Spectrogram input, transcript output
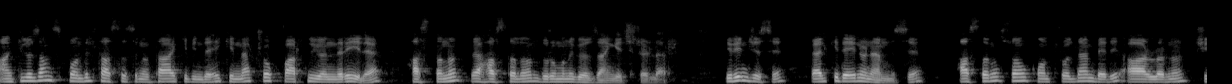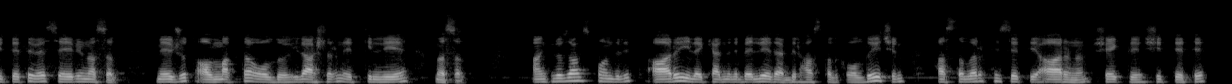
Ankilozan spondilit hastasının takibinde hekimler çok farklı yönleriyle hastanın ve hastalığın durumunu gözden geçirirler. Birincisi, belki de en önemlisi, hastanın son kontrolden beri ağrılarının şiddeti ve seyri nasıl? Mevcut almakta olduğu ilaçların etkinliği nasıl? Ankilozan spondilit ağrı ile kendini belli eden bir hastalık olduğu için hastaların hissettiği ağrının şekli, şiddeti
